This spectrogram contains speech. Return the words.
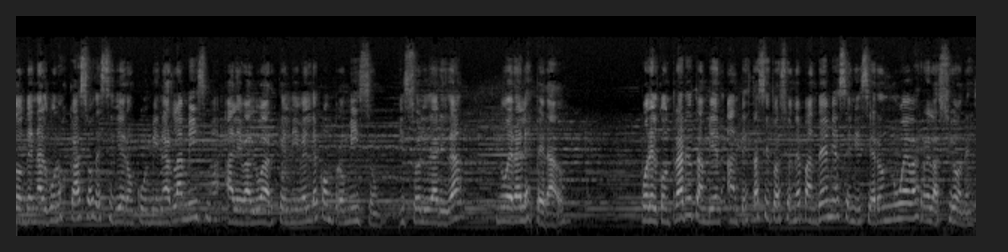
donde en algunos casos decidieron culminar la misma al evaluar que el nivel de compromiso y solidaridad no era el esperado. Por el contrario, también ante esta situación de pandemia se iniciaron nuevas relaciones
